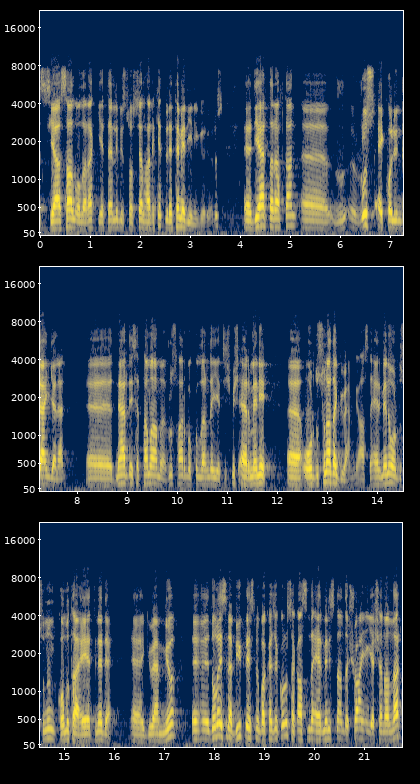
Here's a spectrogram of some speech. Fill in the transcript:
siyasal olarak yeterli bir sosyal hareket üretemediğini görüyoruz. E, diğer taraftan e, Rus ekolünden gelen, e, neredeyse tamamı Rus harp okullarında yetişmiş Ermeni e, ordusuna da güvenmiyor. Aslında Ermeni ordusunun komuta heyetine de e, güvenmiyor. E, dolayısıyla büyük resme bakacak olursak aslında Ermenistan'da şu an yaşananlar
